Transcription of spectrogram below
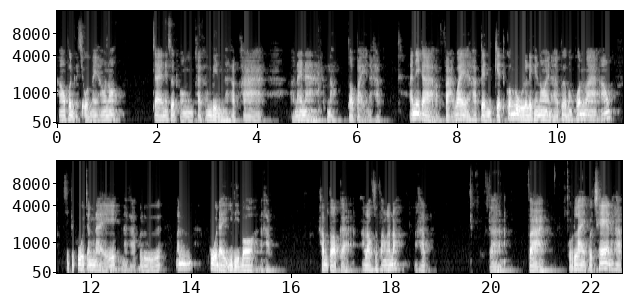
เฮาเพิ่นก็จะโอนมาให้เฮาเนาะจ่ายในส่วนของค่าเครื่องบินนะครับ ค่าเอ่อนายนาเนาะต่อไปนะครับ อันนี้ก็ฝากไว้นะครับ เป็นเก็ดความรู้เล็กๆน้อยๆนะครับ เพื่อบางคนว่าเอ้าสิไปกู้จังไดนะครับ หรือมันกู้ได้อีดีบ่นะครับ คำตอบก็เราสุฟังแล้วเนาะนะครับก็ฝากกดไลค์กดแชร์นะครับ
